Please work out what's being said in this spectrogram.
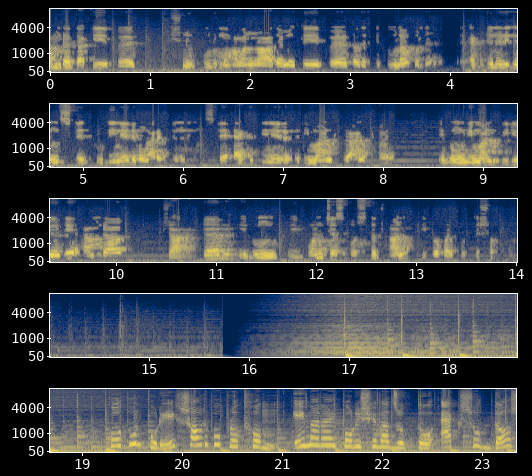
আমরা তাকে বিষ্ণুপুর মহামান্য আদালতে তাদেরকে তোলা হলে। একজনের এগেনস্টে দুদিনের এবং আরেকজনের এগেনস্টে একদিনের রিমান্ড গ্রান্ট হয়। এবং রিমান্ড পিরিয়ডে আমরা ট্রাক্টর এবং ওই পঞ্চাশ বস্তা ধান রিকভার করতে সক্ষম কতুলপুরে সর্বপ্রথম এমআরআই পরিষেবা যুক্ত একশো দশ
